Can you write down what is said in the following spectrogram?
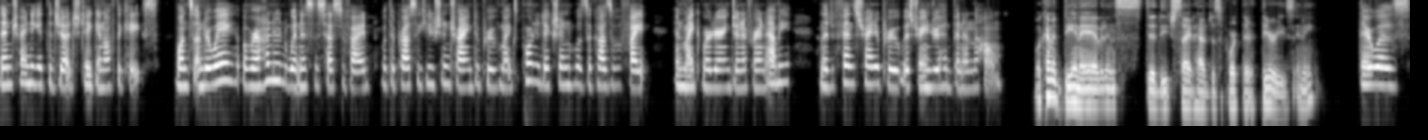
then trying to get the judge taken off the case. Once underway, over a hundred witnesses testified, with the prosecution trying to prove Mike's porn addiction was the cause of a fight and Mike murdering Jennifer and Abby, and the defense trying to prove a stranger had been in the home. What kind of DNA evidence did each side have to support their theories? Any? There was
